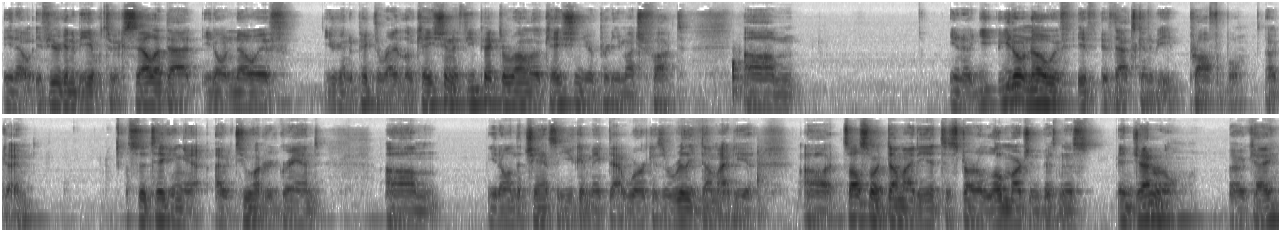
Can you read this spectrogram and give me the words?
you know, if you're going to be able to excel at that. You don't know if you're going to pick the right location. If you pick the wrong location, you're pretty much fucked. Um, you know, you, you don't know if, if, if that's going to be profitable. Okay. So taking out 200 grand um, you know, on the chance that you can make that work is a really dumb idea. Uh, it's also a dumb idea to start a low margin business in general. Okay,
